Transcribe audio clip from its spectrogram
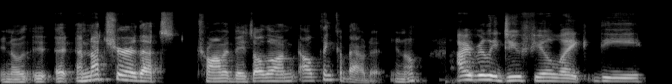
You know it, i'm not sure that's trauma based although I'm, i'll think about it you know? I really do feel like the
